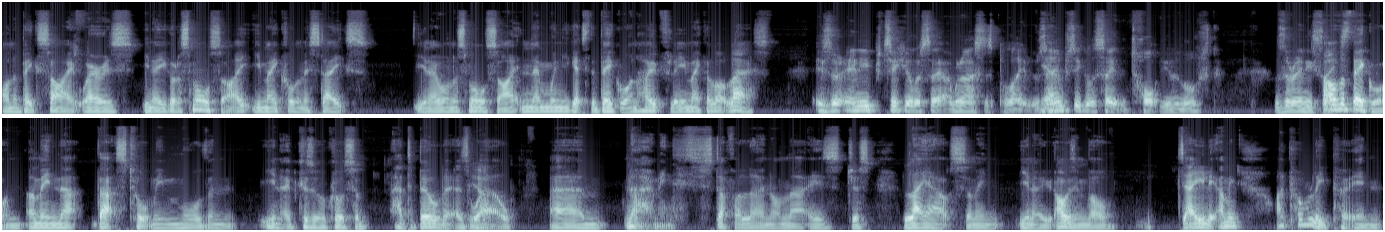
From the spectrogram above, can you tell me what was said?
on a big site whereas you know you've got a small site you make all the mistakes you know on a small site and then when you get to the big one hopefully you make a lot less Is there any particular site? I'm going to ask this politely. Was there any particular site that taught you the most? Was there any sites? oh the that- big one i mean that that's taught me more than you know because of course i had to build it as Yeah. well um, no i mean stuff i learned on that is just layouts i mean you know i was involved daily i mean i probably put in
